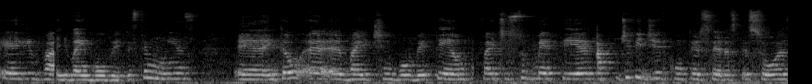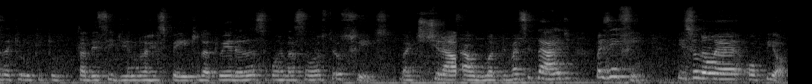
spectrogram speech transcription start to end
ele vai, ele vai envolver testemunhas, é, então, é, é, vai te envolver tempo, vai te submeter a dividir com terceiras pessoas aquilo que tu está decidindo a respeito da tua herança com relação aos teus filhos. Vai te tirar alguma privacidade, mas enfim, isso não é o pior.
